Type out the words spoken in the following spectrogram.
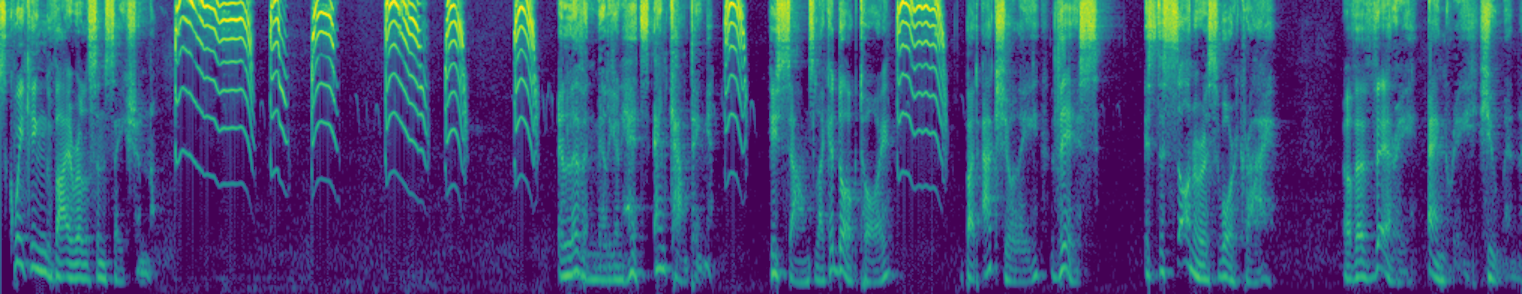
Squeaking viral sensation. Eleven million hits and counting. He sounds like a dog toy. But actually, this is the sonorous war cry of a very angry human.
